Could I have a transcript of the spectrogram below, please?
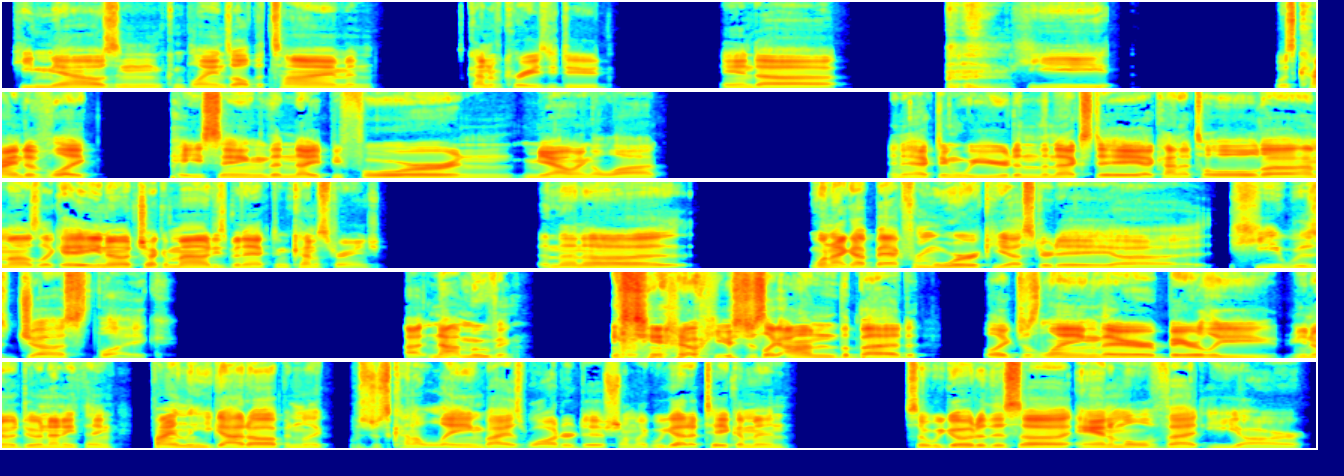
he meows and complains all the time and it's kind of a crazy dude. And uh he was kind of like pacing the night before and meowing a lot and acting weird. And the next day, I kind of told uh, him, I was like, hey, you know, check him out. He's been acting kind of strange. And then uh, when I got back from work yesterday, uh, he was just like uh, not moving. you know, he was just like on the bed, like just laying there, barely, you know, doing anything. Finally, he got up and like was just kind of laying by his water dish. I'm like, we got to take him in. So we go to this uh, animal vet ER,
